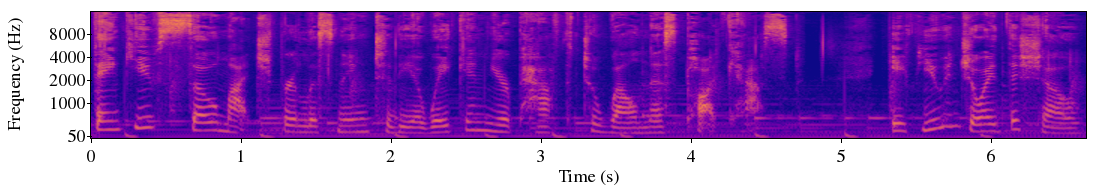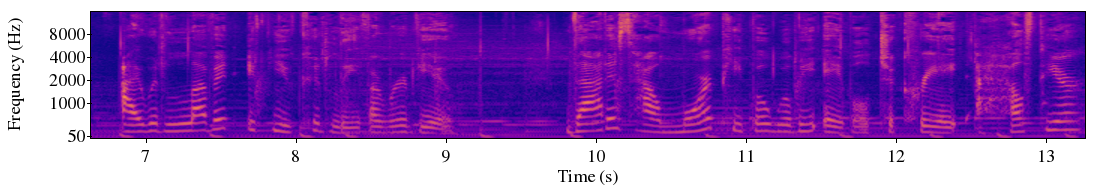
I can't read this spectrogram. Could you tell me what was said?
Thank you so much for listening to the Awaken Your Path to Wellness podcast. If you enjoyed the show, I would love it if you could leave a review. That is how more people will be able to create a healthier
